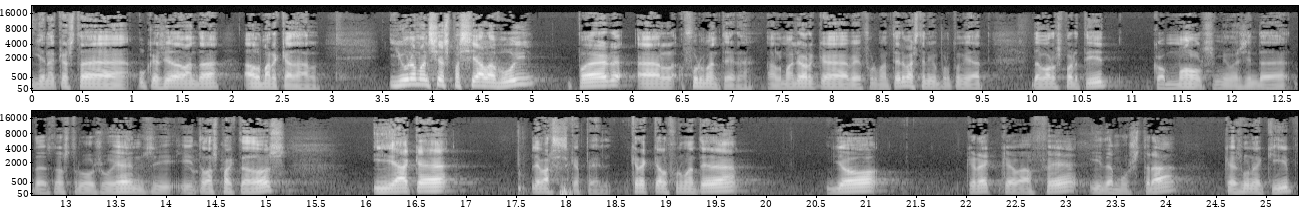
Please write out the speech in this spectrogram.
i en aquesta ocasió davant del Mercadal. I una menció especial avui per el Formentera. El Mallorca B Formentera vaig tenir oportunitat de veure el partit, com molts, m'imagino, de, dels nostres oients i, i telespectadors, i hi ha que llevar-se el capell. Crec que el Formentera, jo crec que va fer i demostrar que és un equip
